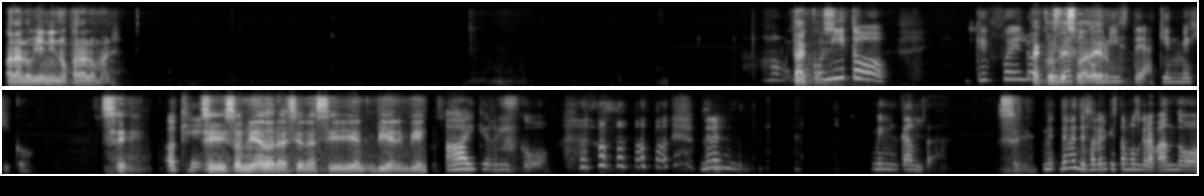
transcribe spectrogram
para lo bien y no para lo mal. ¡Ay, qué Tacos. bonito! ¿Qué fue lo Tacos de que suadero. comiste aquí en México? Sí, Ok. sí, son mi adoración, así, bien, bien, bien. Ay, qué rico. Me encanta. Sí. Deben de saber que estamos grabando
